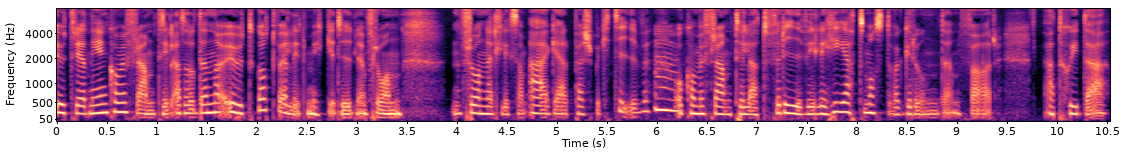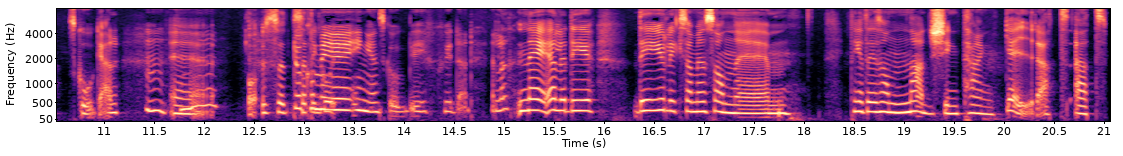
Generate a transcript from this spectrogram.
utredningen kommit fram till, alltså den har utgått väldigt mycket tydligen från, från ett liksom ägarperspektiv Mm. och kommit fram till att frivillighet måste vara grunden för att skydda skogar. Mm. Eh, och, så, så Då det kommer går- ju ingen skog bli skyddad, eller? Nej, eller det, det är ju liksom en sån, eh, jag det är en sån nudging-tanke i det. Att, att,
